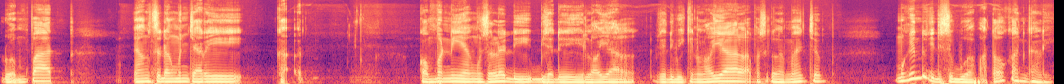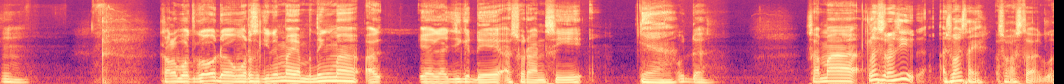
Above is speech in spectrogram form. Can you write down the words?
dua empat yang sedang mencari company yang misalnya di bisa di loyal bisa dibikin loyal apa segala macam mungkin tuh jadi sebuah patokan kali Kalau buat gue udah umur segini mah yang penting mah eh, ya gaji gede, asuransi, ya udah. Sama lo asuransi swasta ya swasta gue.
